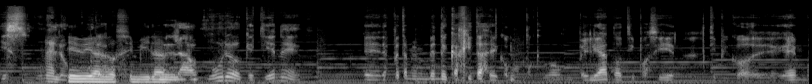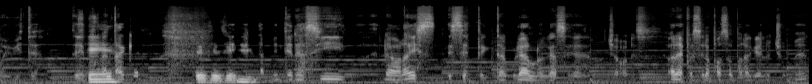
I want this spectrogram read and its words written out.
Y es una locura vi algo similar. el laburo que tiene. Eh, después también vende cajitas de como Pokémon peleando, tipo así, en el típico de Game Boy, ¿viste? De Sí. ataque. sí, sí, sí. Eh, también tiene así. La verdad es, es espectacular lo que hace chavales. Ahora después se lo paso para que lo chumen.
